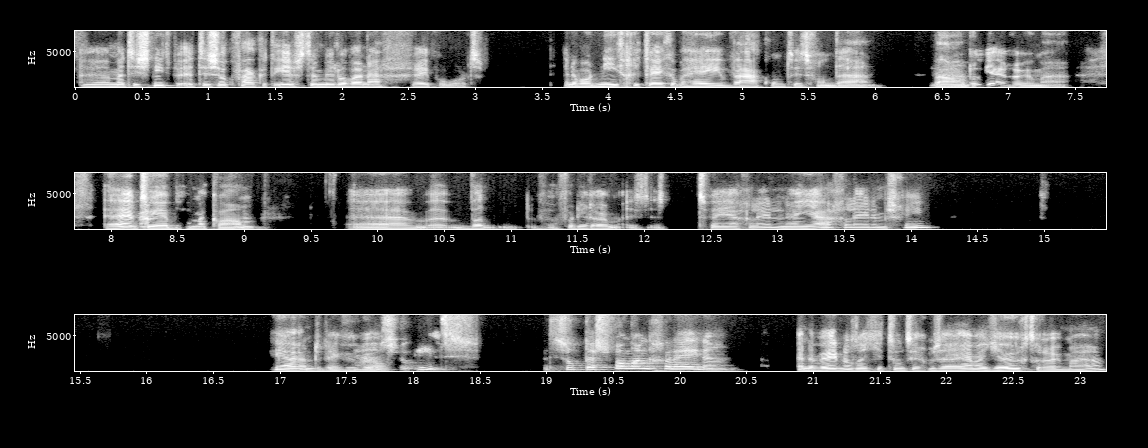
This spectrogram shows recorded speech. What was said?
Eh, maar het is, niet, het is ook vaak het eerste middel waarnaar gegrepen wordt. En er wordt niet gekeken van, hé, hey, waar komt dit vandaan? Waarom Ja. doe jij reuma? Hè, toen je bij me kwam, eh, wat, voor die reuma, twee jaar geleden, een jaar geleden misschien? Ja, dat denk ik Ja, wel. zoiets. Het is ook best wel lang geleden. En dan weet ik nog dat je toen tegen me zei, hè, met jeugdreuma?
